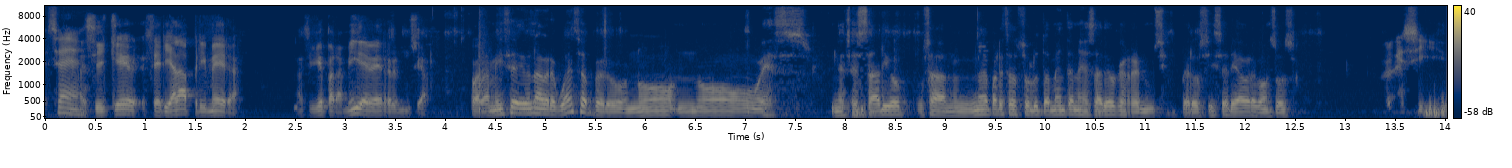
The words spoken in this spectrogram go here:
Sí. Así que sería la primera. Así que para mí debe renunciar. Para mí sería una vergüenza, pero no, no es necesario, o sea, no, no me parece absolutamente necesario que renuncie, pero sí sería vergonzoso. Creo que sí.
